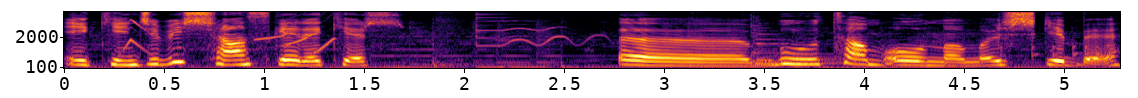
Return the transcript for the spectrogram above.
ikinci bir şans gerekir. Ee, bu tam olmamış gibi.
